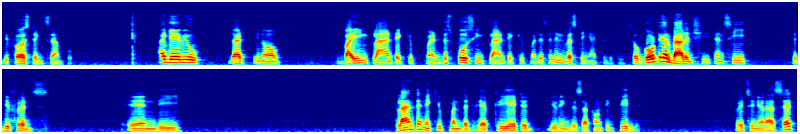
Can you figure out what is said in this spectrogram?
the first example. I gave you that you know buying plant equipment, disposing plant equipment is an investing activity. So, go to your balance sheet and see the difference in the plant and equipment that we have created during this accounting period. So, it is in your asset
